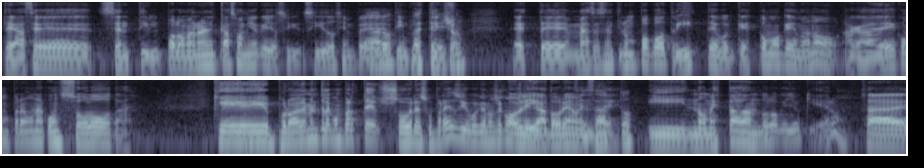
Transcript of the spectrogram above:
te hace sentir, por lo menos en el caso mío, que yo he sido siempre Claro, Team PlayStation, este, me hace sentir un poco triste porque es como que, mano, acabé de comprar una consolota Que probablemente la compraste sobre su precio porque no se consigue. obligatoriamente Exacto. y no me está dando lo que yo quiero. O sea,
